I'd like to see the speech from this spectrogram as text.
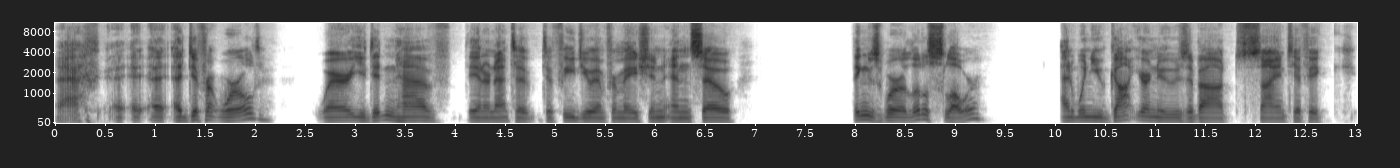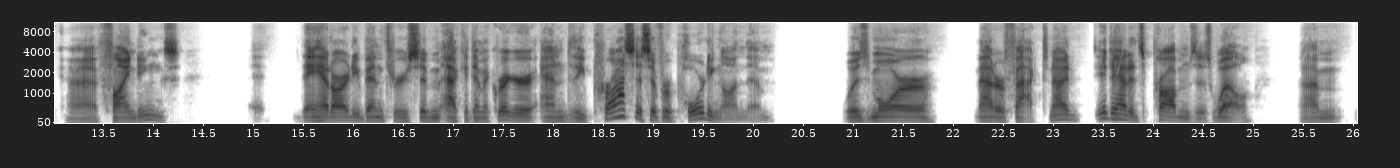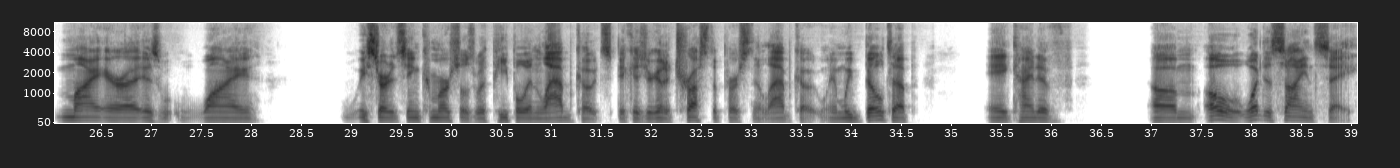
uh, a, a, different world where you didn't have the internet to to feed you information, and so things were a little slower. And when you got your news about scientific uh, findings, they had already been through some academic rigor, and the process of reporting on them was more matter of fact. Now, it, had its problems as well. Um, my era is why we started seeing commercials with people in lab coats because you're going to trust the person in lab coat. And we built up a kind of, um, oh, what does science say?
